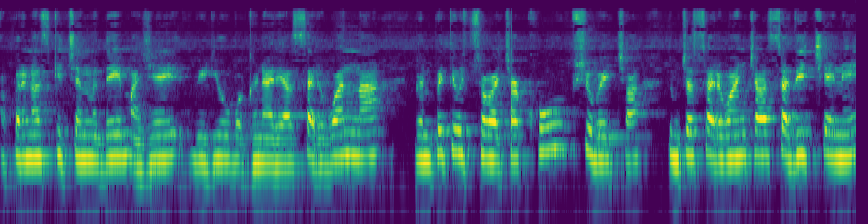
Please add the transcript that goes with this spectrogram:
अपर्णास किचनमध्ये माझे व्हिडिओ बघणाऱ्या सर्वांना गणपती उत्सवाच्या खूप शुभेच्छा. तुमच्या सर्वांच्या सदिच्छेने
